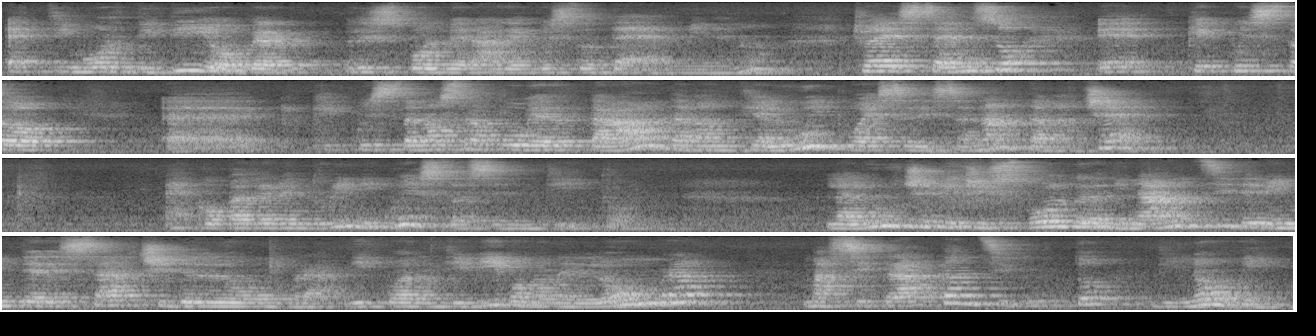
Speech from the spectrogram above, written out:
è timor di Dio per rispolverare questo termine, no? cioè il senso è che, questo, eh, che questa nostra povertà davanti a Lui può essere sanata, ma c'è. Ecco, Padre Venturini questo ha sentito. La luce che ci sfolgora dinanzi deve interessarci dell'ombra, di quanti vivono nell'ombra, ma si tratta anzitutto di noi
